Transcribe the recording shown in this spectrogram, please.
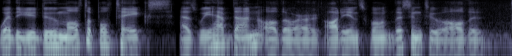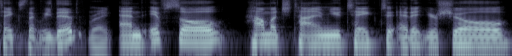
whether you do multiple takes, as we have done, although our audience won't listen to all the takes that we did. Right. And if so, how much time you take to edit your show.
